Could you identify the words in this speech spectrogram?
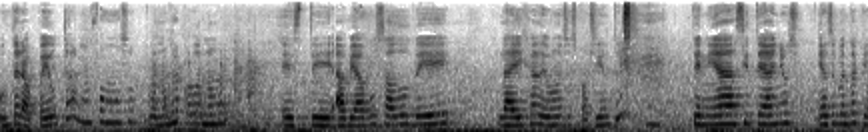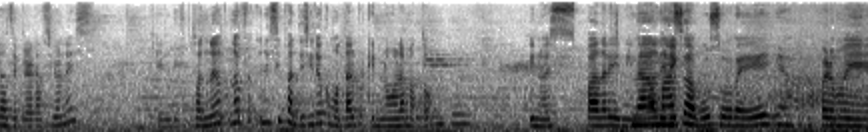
un terapeuta, un famoso, pero no me acuerdo el nombre, este, había abusado de la hija de uno de sus pacientes. Tenía siete años y hace cuenta que las declaraciones, dice- o sea, no, no es infanticidio como tal porque no la mató y no es padre ni nada, Nada más directo. abuso de ella. Pero me,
